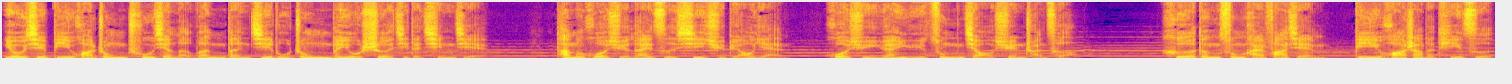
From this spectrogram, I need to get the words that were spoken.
有些壁画中出现了文本记录中没有涉及的情节，它们或许来自戏曲表演，或许源于宗教宣传册。贺登松还发现壁画上的题字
